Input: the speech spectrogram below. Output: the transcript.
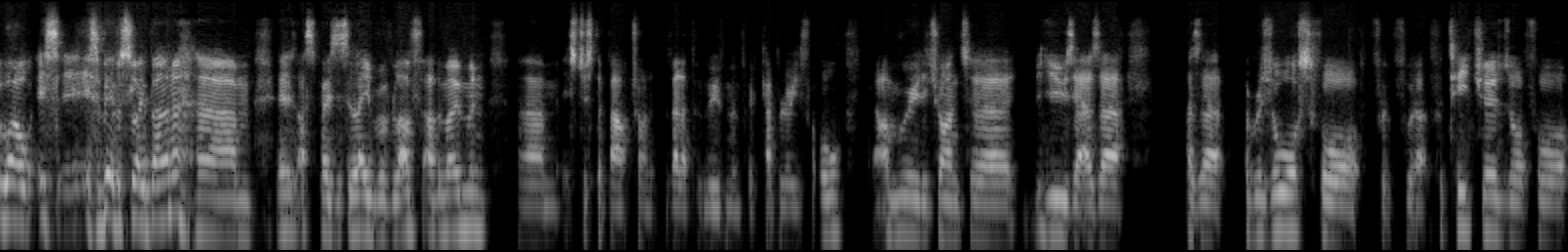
well, it's it's a bit of a slow burner. Um, I suppose it's a labour of love at the moment. Um, it's just about trying to develop a movement vocabulary for all. I'm really trying to use it as a as a, a resource for, for for for teachers or for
